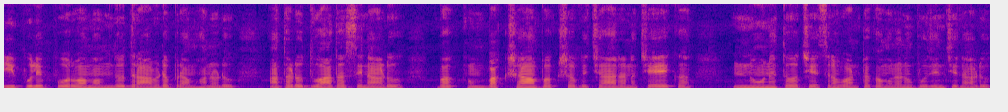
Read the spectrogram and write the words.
ఈ పులి పూర్వమందు ద్రావిడ బ్రాహ్మణుడు. అతడు ద్వాదశి నాడు భక్ భక్షాభక్ష విచారణ చేయక నూనెతో చేసిన వంటకములను భుజించినాడు.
